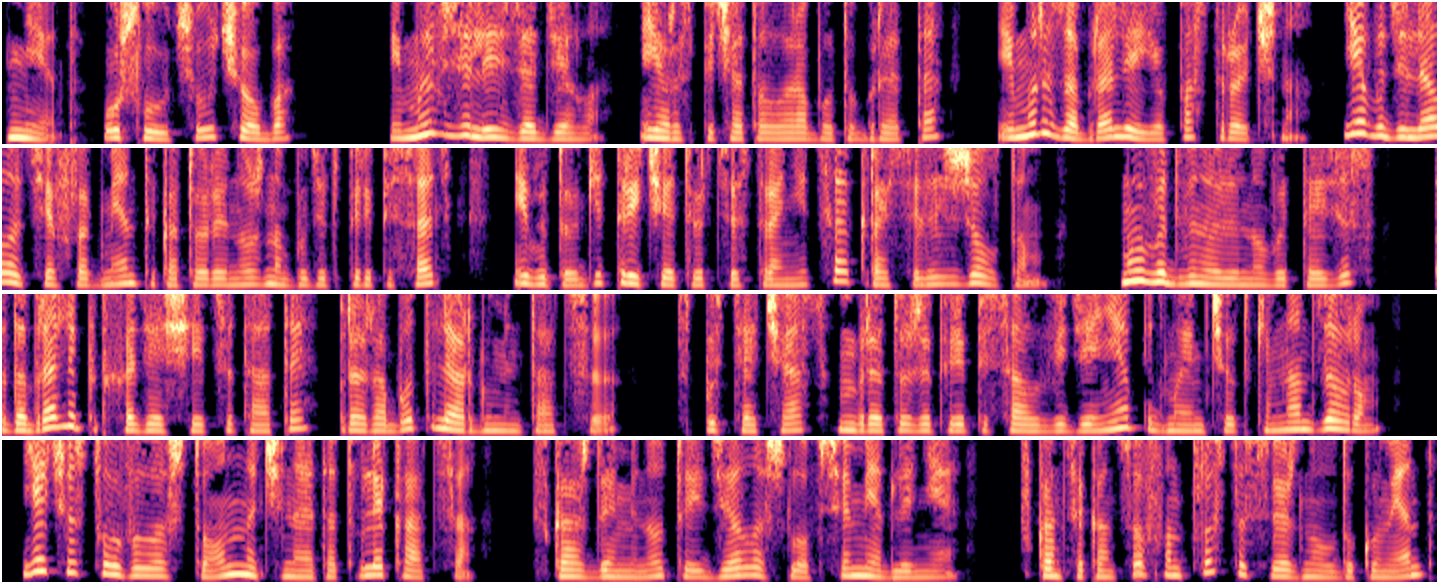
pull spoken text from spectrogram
Нет, уж лучше учеба. И мы взялись за дело. Я распечатала работу Бретта, и мы разобрали ее построчно. Я выделяла те фрагменты, которые нужно будет переписать, и в итоге три четверти страницы окрасились желтым. Мы выдвинули новый тезис, подобрали подходящие цитаты, проработали аргументацию. Спустя час Бретт уже переписал введение под моим чутким надзором. Я чувствовала, что он начинает отвлекаться, с каждой минутой дело шло все медленнее. В конце концов, он просто свернул документ,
